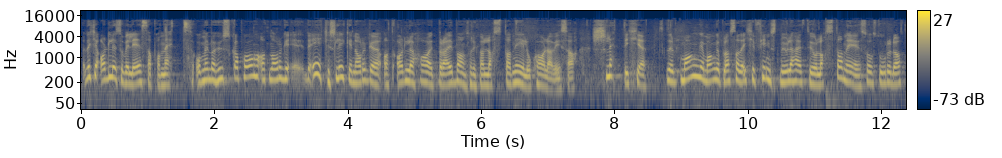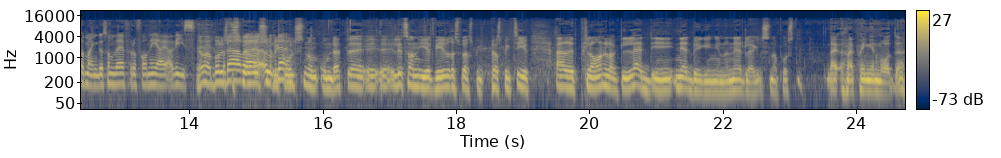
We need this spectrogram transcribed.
det er ikke alle som vil lese på nett. Og vi må huske på at Norge, det er ikke slik i Norge at alle har et breiband som de kan laste ned lokalaviser. Slett ikke. Det er mange mange plasser det ikke finnes mulighet til å laste ned så store datamengder som det er for å få ned en avis. Ja, jeg har bare lyst til å spørre eh, Solvik-Olsen om, om dette, litt sånn i et videre perspektiv. Er et planlagt ledd i nedbyggingen og nedleggelsen av Posten? Nei, nei, på ingen måte.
